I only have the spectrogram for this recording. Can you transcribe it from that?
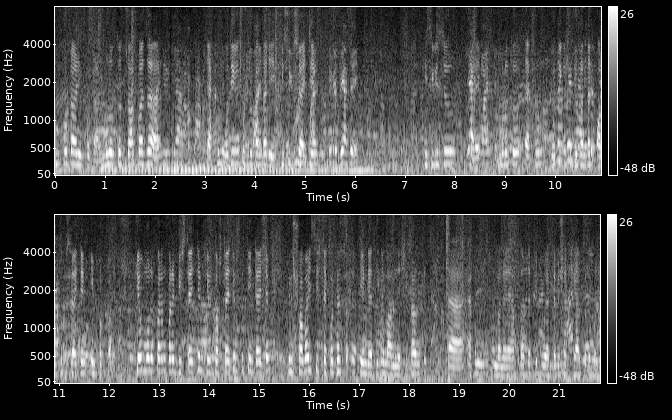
ইম্পোর্টার ইম্পোর্টার মূলত চক বাজার এখন অধিকাংশ দোকানদারি কিছু কিছু আইটেম কিছু কিছু মানে মূলত এখন অধিকাংশ দোকানদারে অল্প কিছু আইটেম ইম্পোর্ট করে। কেউ মনে করেন করে বিশটা আইটেম কেউ দশটা আইটেম কেউ তিনটা আইটেম কিন্তু সবাই চেষ্টা করছে ইন্ডিয়া থেকে মাল নিয়ে কারণ কি এখন মানে আপনাদেরকে একটা বিষয় খেয়াল করে বলি।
